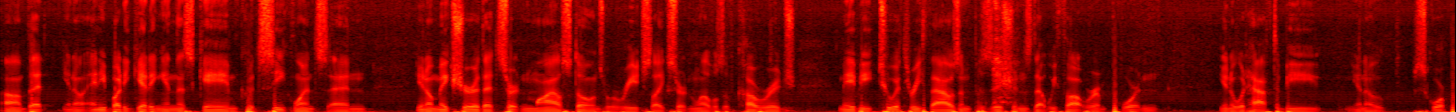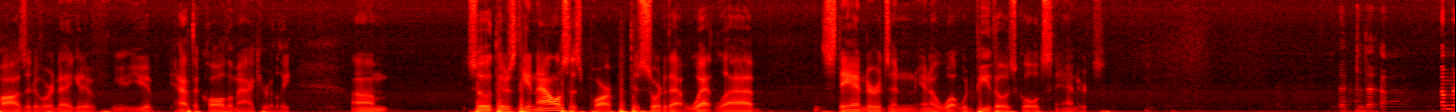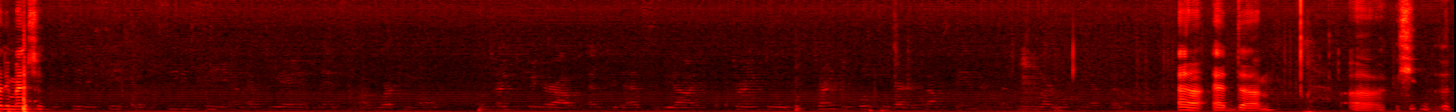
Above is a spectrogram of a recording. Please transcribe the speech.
uh, that, you know, anybody getting in this game could sequence and, you know, make sure that certain milestones were reached, like certain levels of coverage, maybe two or three thousand positions that we thought were important, you know, would have to be, you know, score positive or negative. You, you have to call them accurately. Um, so there's the analysis part, but there's sort of that wet lab standards and, you know, what would be those gold standards? Back to that, uh, somebody mentioned uh, at, um, uh,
